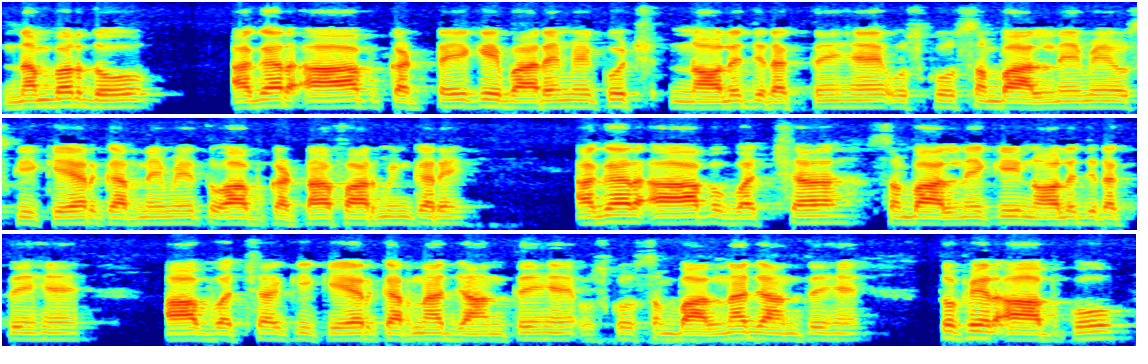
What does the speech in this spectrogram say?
نمبر دو، اگر آپ کٹے کے بارے میں کچھ نالج رکھتے ہیں اس کو سنبھالنے میں، اس کی کیئر کرنے میں، تو آپ کٹا فارمنگ کریں۔ اگر آپ وچھا سنبھالنے کی نالج رکھتے ہیں، آپ وچھا کی کیئر کرنا جانتے ہیں، اس کو سنبھالنا جانتے ہیں، تو پھر آپ کو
